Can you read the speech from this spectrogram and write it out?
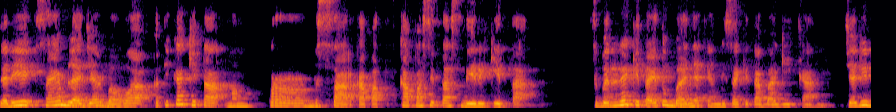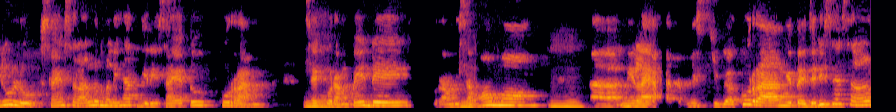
Jadi saya belajar bahwa ketika kita memperbesar kapasitas diri kita, sebenarnya kita itu banyak yang bisa kita bagikan. Jadi dulu saya selalu melihat diri saya tuh kurang. Saya yeah. kurang pede, kurang bisa yeah. ngomong, mm-hmm. uh, nilai akademis juga kurang gitu. Jadi mm-hmm. saya selalu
